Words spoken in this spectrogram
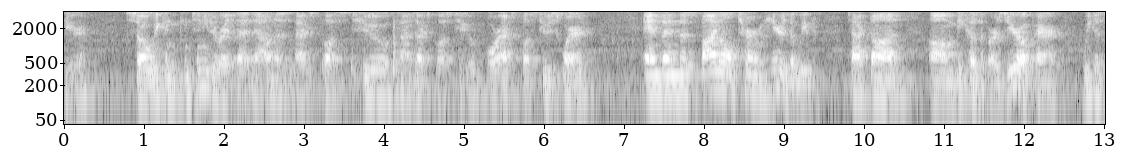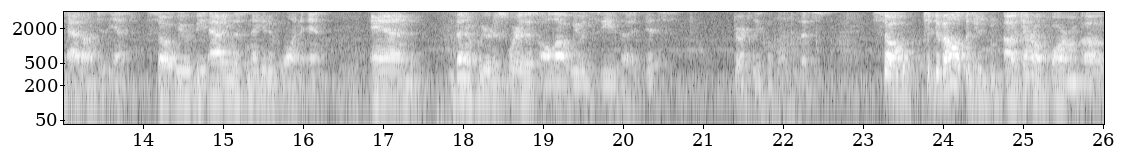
here. So we can continue to write that down as x plus 2 times x plus 2, or x plus 2 squared. And then this final term here that we've tacked on um, because of our zero pair, we just add on to the end. So we would be adding this negative 1 in. And then if we were to square this all out, we would see that it's directly equivalent to this. So to develop a gen uh, general form of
